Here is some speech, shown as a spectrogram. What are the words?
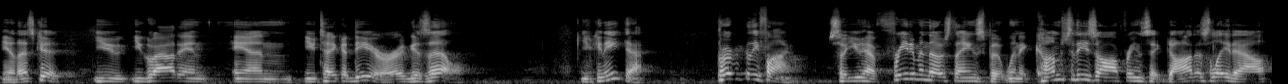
you know, that's good. You you go out and and you take a deer or a gazelle you can eat that. Perfectly fine. So you have freedom in those things, but when it comes to these offerings that God has laid out,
